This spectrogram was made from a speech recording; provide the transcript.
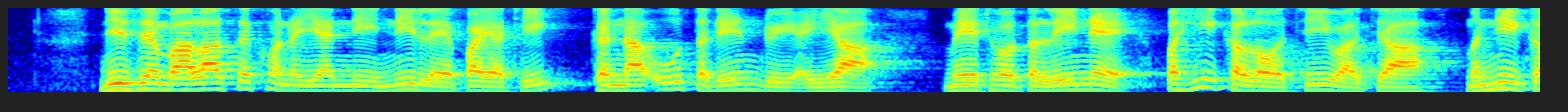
။ဒီဇင်ဘာလ18ရက်နေ့နေ့လယ်ပိုင်းအထိကနအူးတရင်တွေအရမေထော်တလေးနဲ့ပဟိကလော်ကြီးရွာကြားမနေ့က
